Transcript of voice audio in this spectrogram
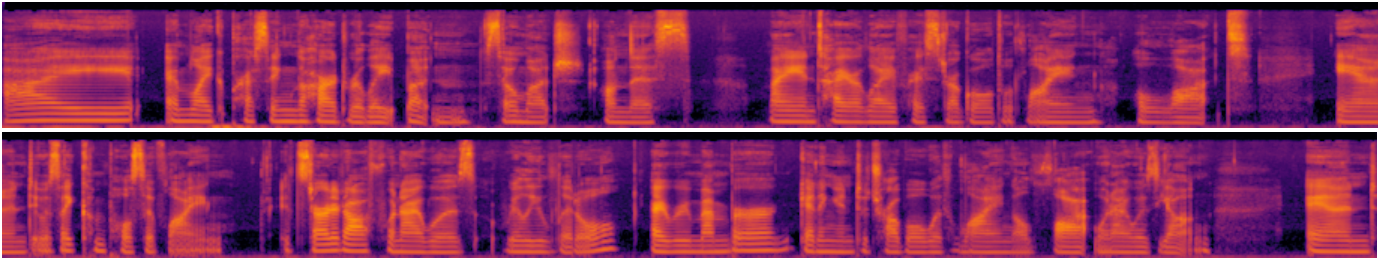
I am like pressing the hard relate button so much on this. My entire life, I struggled with lying a lot, and it was like compulsive lying. It started off when I was really little. I remember getting into trouble with lying a lot when I was young, and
